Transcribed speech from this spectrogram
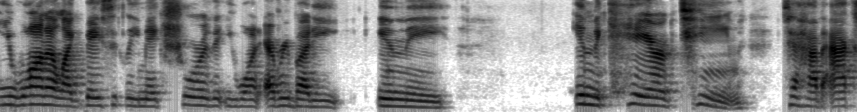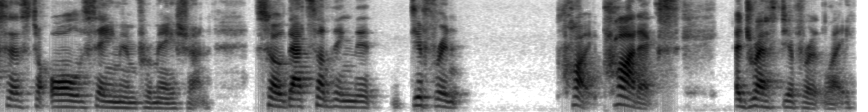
you want to like basically make sure that you want everybody in the in the care team to have access to all the same information. So that's something that different pro- products address differently.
